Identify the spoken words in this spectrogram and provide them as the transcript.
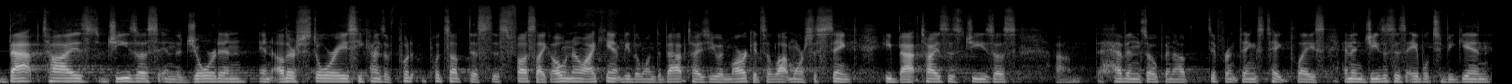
baptized Jesus in the Jordan. In other stories, he kind of put, puts up this, this fuss like, oh no, I can't be the one to baptize you. In Mark, it's a lot more succinct. He baptizes Jesus. Um, the heavens open up, different things take place, and then Jesus is able to begin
